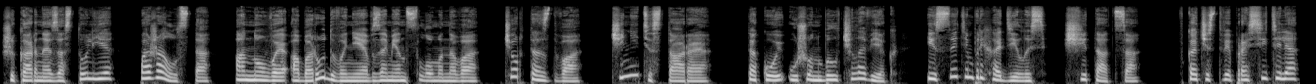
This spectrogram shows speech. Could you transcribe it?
Шикарное застолье – пожалуйста, а новое оборудование взамен сломанного – черта с два. Чините старое. Такой уж он был человек, и с этим приходилось считаться. В качестве просителя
